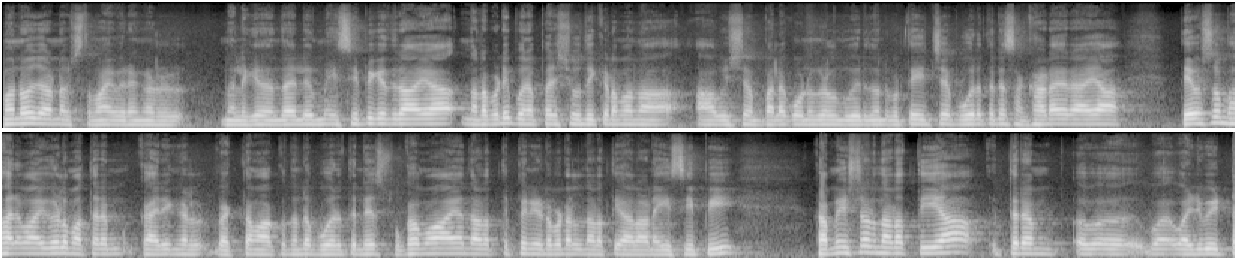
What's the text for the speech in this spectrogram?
മനോജാണ് വിശദമായ വിവരങ്ങൾ നൽകിയത്. എന്തായാലും എ സി പിക്കെതിരായ നടപടി പുനഃപരിശോധിക്കണമെന്ന ആവശ്യം പല കോണുകളിൽ നിന്ന് വരുന്നുണ്ട് പ്രത്യേകിച്ച് പൂരത്തിന്റെ സംഘാടകരായ ദേവസ്വം ഭാരവാഹികളും അത്തരം കാര്യങ്ങൾ വ്യക്തമാക്കുന്നുണ്ട്. പൂരത്തിന്റെ സുഖമായ നടത്തിപ്പിന് ഇടപെടൽ നടത്തിയ ആളാണ് എ സി പി കമ്മീഷണർ നടത്തിയ ഇത്തരം വഴിവിട്ട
